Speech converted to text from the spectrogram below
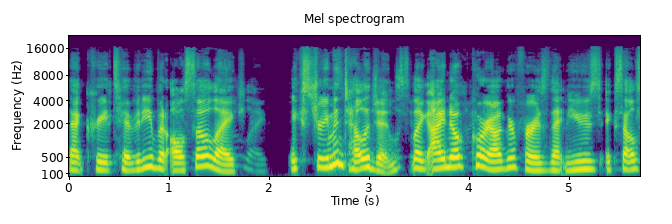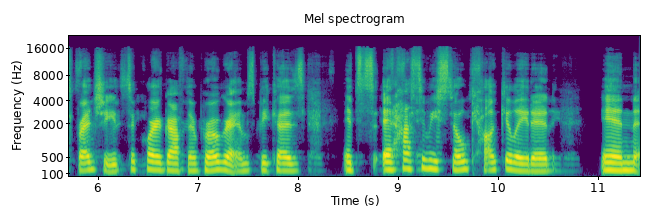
that creativity, but also like extreme intelligence. Like I know choreographers that use Excel spreadsheets to choreograph their programs because it's it has to be so calculated in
